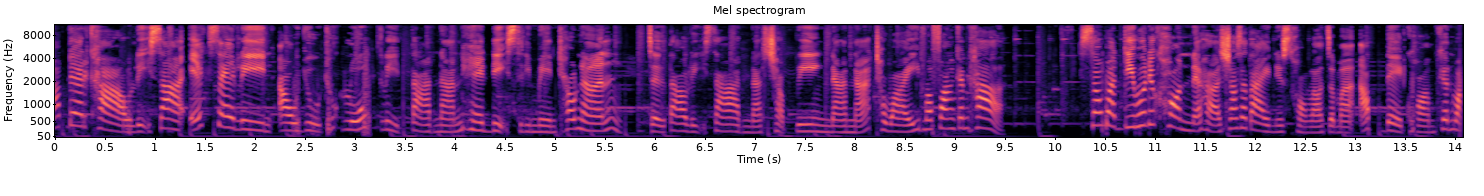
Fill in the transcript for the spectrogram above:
อัปเดตข่าว ลิซ่า เอ็กเซรีน เอาอยู่ทุกลุกกรีดตานั้นเฮดิซิลิเมนเท่านั้น เจอเต้าลิซ่า นัดช้อปปิ้ง นานะทไว้มาฟังกันค่ะ สวัสดีพวกทุกคนนะคะช่องสไตล์นิวส์ของเราจะมาอัปเดตความเคลื่อนไหว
